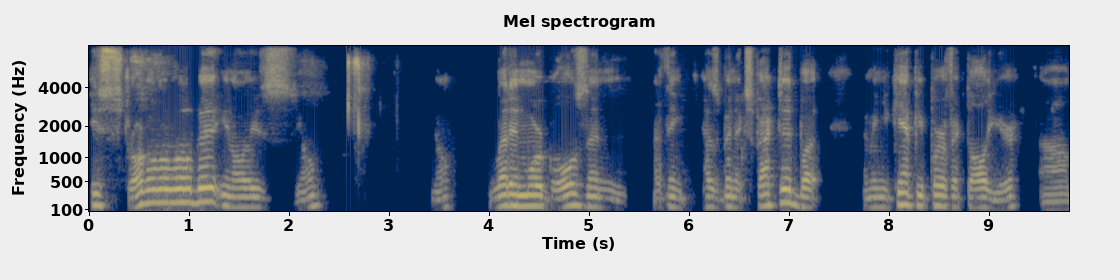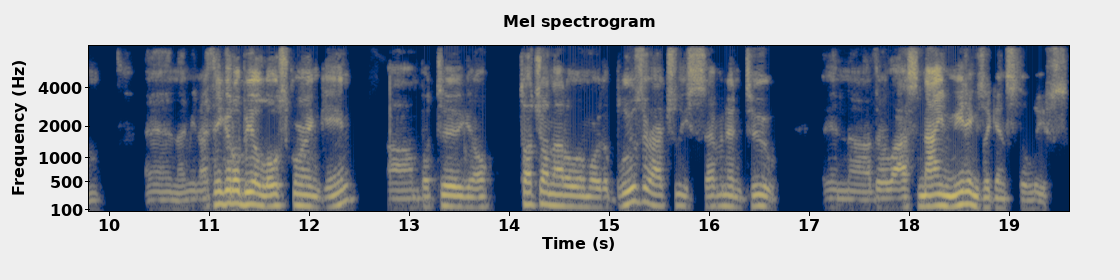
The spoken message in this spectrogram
he's struggled a little bit. You know, he's you know, you know, let in more goals than I think has been expected. But I mean, you can't be perfect all year. Um, and I mean, I think it'll be a low-scoring game. Um, but to you know touch on that a little more, the Blues are actually seven and two in uh, their last nine meetings against the Leafs.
